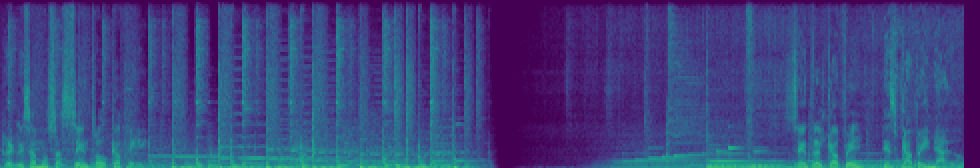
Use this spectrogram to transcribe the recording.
Regresamos a Central Café. Central Café descafeinado.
